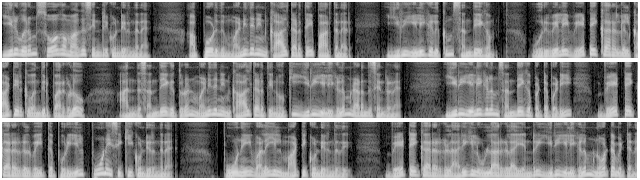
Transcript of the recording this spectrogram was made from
இருவரும் சோகமாக சென்று கொண்டிருந்தன. அப்பொழுது மனிதனின் கால் தடத்தை பார்த்தனர். இரு எலிகளுக்கும் சந்தேகம். ஒருவேளை வேட்டைக்காரர்கள் காட்டிற்கு வந்திருப்பார்களோ? அந்த சந்தேகத்துடன் மனிதனின் கால் தடத்தை நோக்கி இரு எலிகளும் நடந்து சென்றன. இரு எலிகளும் சந்தேகப்பட்டபடி வேட்டைக்காரர்கள் வைத்த பொறியில் பூனை சிக்கிக் கொண்டிருந்தன. பூனை வலையில் மாட்டிக்கொண்டிருந்தது வேட்டைக்காரர்கள் அருகில் உள்ளார்களா என்று இரு எலிகளும் நோட்டமிட்டன.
